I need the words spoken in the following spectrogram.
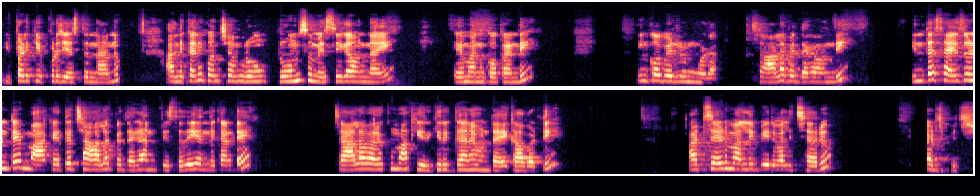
ఇప్పటికిప్పుడు చేస్తున్నాను. అందుకని కొంచెం రూమ్ రూమ్స్ మెస్సీగా ఉన్నాయి. ఏమనుకోకండి. ఇంకో బెడ్రూమ్ కూడా. చాలా పెద్దగా ఉంది. ఇంత సైజు ఉంటే మాకైతే చాలా పెద్దగా అనిపిస్తుంది. ఎందుకంటే చాలా వరకు మాకు ఇరికిరిగ్గానే ఉంటాయి కాబట్టి అటు సైడ్ మళ్ళీ బీరువాలు ఇచ్చారు. అటు చూపించు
